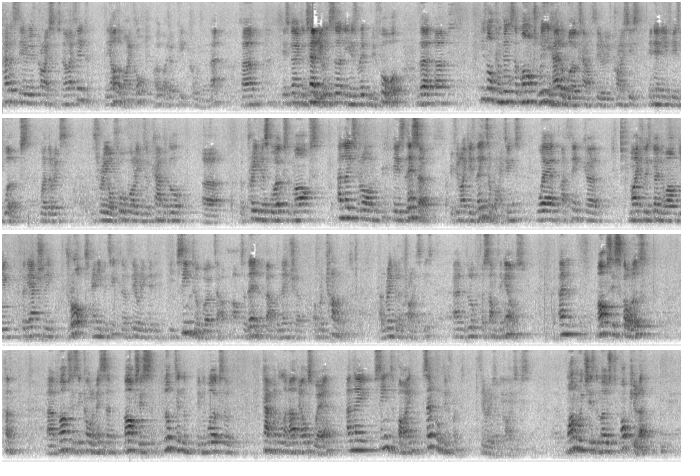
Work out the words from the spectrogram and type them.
had a theory of crisis. Now, I think the other Michael, I hope I don't keep calling him that, um, is going to tell you, and certainly he's written before, that uh, he's not convinced that Marx really had a worked out theory of crisis in any of his works, whether it's three or four volumes of Capital, uh, the previous works of Marx, and later on his lesser, if you like, his later writings, where I think uh, Michael is going to argue that he actually dropped any particular theory that he seemed to have worked out up to then about the nature of recurrent and regular crises and looked for something else. And Marxist scholars, uh, Marxist economists and Marxists looked in the, in the works of Capital and elsewhere and they seem to find several different theories of crisis. One which is the most popular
